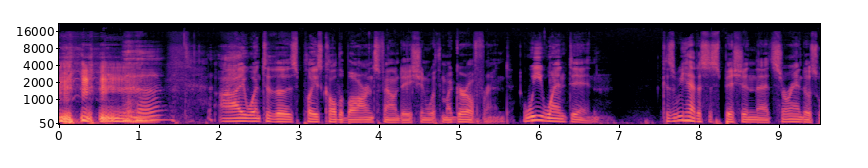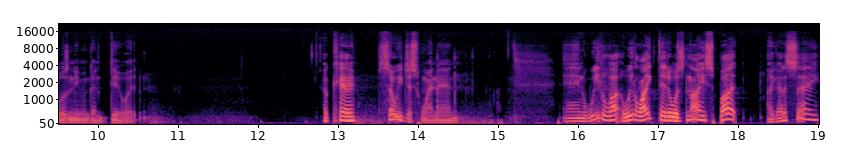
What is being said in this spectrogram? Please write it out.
Uh-huh. I went to this place called the Barnes Foundation with my girlfriend. We went in because we had a suspicion that Sarandos wasn't even going to do it. Okay, so we just went in, and we lo- we liked it. It was nice, but I gotta say,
